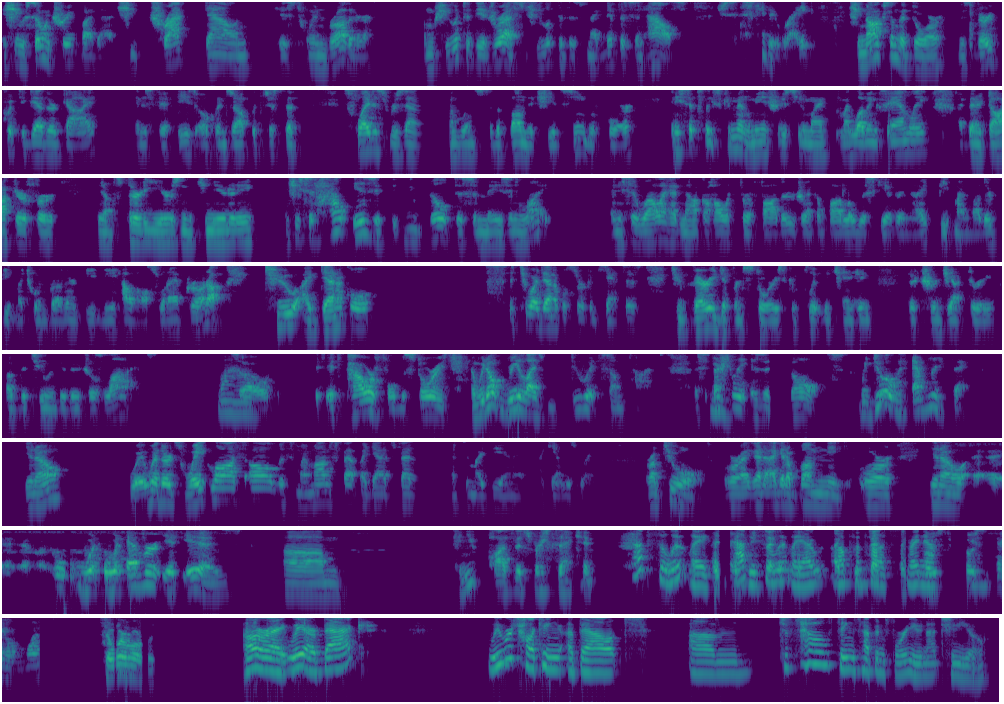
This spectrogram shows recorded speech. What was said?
And she was so intrigued by that. She tracked down his twin brother. And when she looked at the address, she looked at this magnificent house. She said, This can't be right. She knocks on the door. This very put together guy in his 50s opens up with just the slightest resemblance to the bum that she had seen before. And he said, Please come in. Let me introduce you to my, my loving family. I've been a doctor for you know 30 years in the community. And she said, How is it that you built this amazing life? And he said, Well, I had an alcoholic for a father who drank a bottle of whiskey every night, beat my mother, beat my twin brother, and beat me. How else would I have grown up? Two identical two identical circumstances, two very different stories, completely changing the trajectory of the two individuals' lives. Wow. So it's, it's powerful, the stories. And we don't realize we do it sometimes, especially yeah. as adults. We do it with everything, you know, whether it's weight loss. Oh, listen, my mom's fat, my dad's fat. That's in my DNA. I can't lose weight. Or I'm too old, or I got I got a bum knee, or you know, whatever it is. Um, can you pause this for a second? Absolutely. I, I Absolutely. I, will put pause right now. so where were we? All right. We are back. We were talking about um, just how things happen for you, not to you.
